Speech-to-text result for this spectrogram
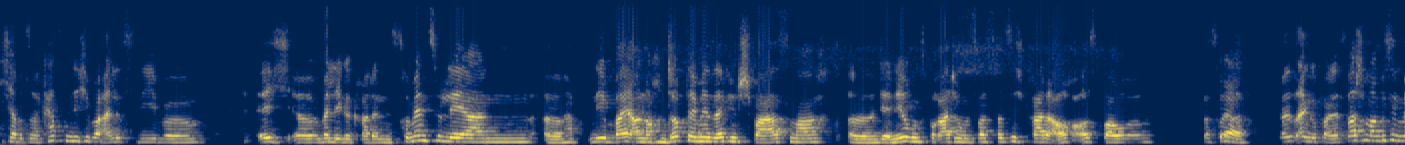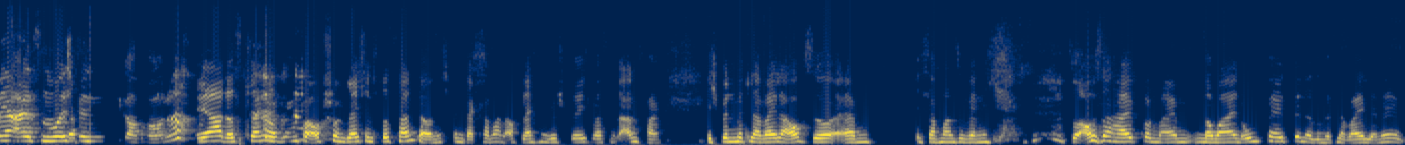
Ich habe zwei Katzen, die ich über alles liebe. Ich äh, überlege gerade ein Instrument zu lernen, äh, habe nebenbei auch noch einen Job, der mir sehr viel Spaß macht. Äh, die Ernährungsberatung ist was, was ich gerade auch ausbaue. Das war ja. das, ist eingefallen. Es war schon mal ein bisschen mehr als nur, ich das, bin ne? Ja, das klang auf jeden Fall auch schon gleich interessanter und ich finde, da kann man auch gleich im Gespräch was mit anfangen. Ich bin mittlerweile auch so, ähm, ich sag mal so, wenn ich so außerhalb von meinem normalen Umfeld bin, also mittlerweile, ne,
